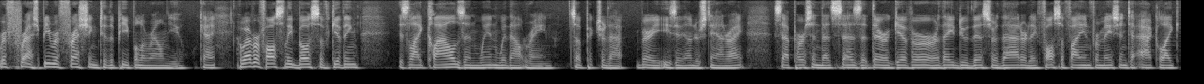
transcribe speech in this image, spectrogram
Refresh, be refreshing to the people around you. Okay? Whoever falsely boasts of giving is like clouds and wind without rain. So picture that. Very easy to understand, right? It's that person that says that they're a giver or they do this or that or they falsify information to act like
